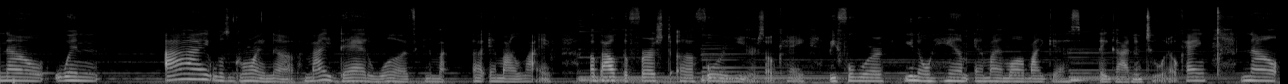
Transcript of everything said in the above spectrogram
Now, when I was growing up, my dad was in my uh, in my life about the first uh, four years, okay? Before, you know, him and my mom, I guess, they got into it, okay? Now,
